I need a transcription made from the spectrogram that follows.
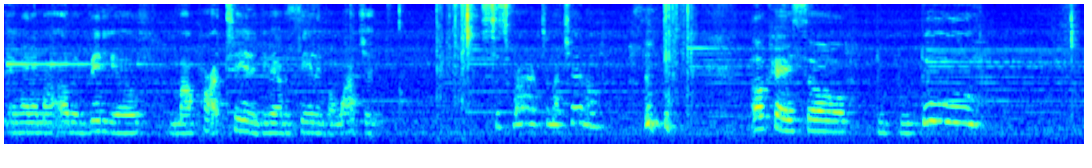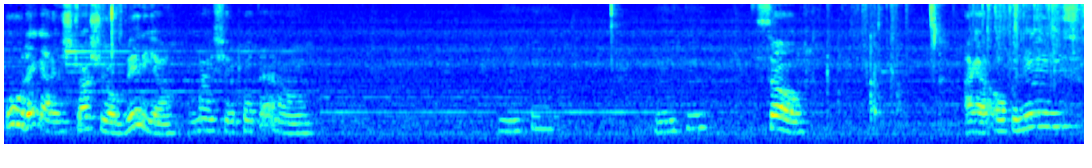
in one of my other videos, my part 10. If you haven't seen it, go watch it. Subscribe to my channel. okay, so. Oh, they got an instructional video. I might should have put that on. Mm-hmm. Mm-hmm. So, I gotta open these.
